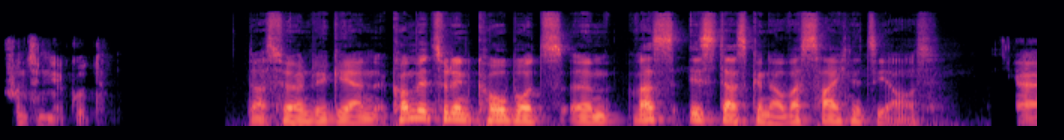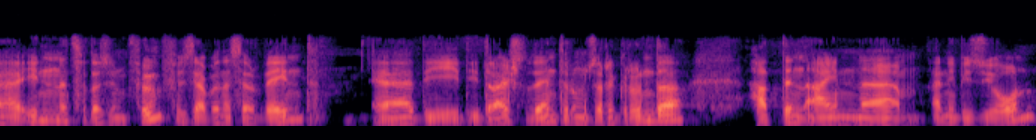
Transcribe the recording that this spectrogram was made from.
funktioniert gut. Das hören wir gern. Kommen wir zu den Cobots. Ähm, was ist das genau? Was zeichnet sie aus? Äh, in 2005, Sie haben es erwähnt, äh, die, die drei Studenten, unsere Gründer, hatten ein, eine Vision.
